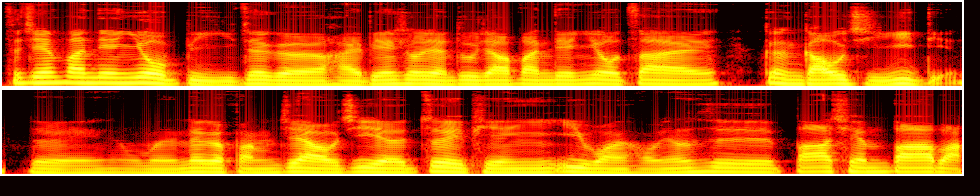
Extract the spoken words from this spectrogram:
这间饭店又比这个海边休闲度假饭店又在。更高级一点，对我们那个房价，我记得最便宜一晚好像是八千八吧，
